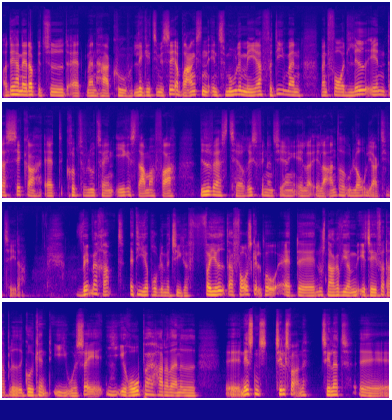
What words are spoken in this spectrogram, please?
og det har netop betydet, at man har kunne legitimisere branchen en smule mere, fordi man, man får et led ind, der sikrer, at kryptovalutaen ikke stammer fra hvidvask, terroristfinansiering eller, eller andre ulovlige aktiviteter. Hvem er ramt af de her problematikker? For jeg ved, der er forskel på, at øh, nu snakker vi om ETF'er, der er blevet godkendt i USA. I Europa har der været noget øh, næsten tilsvarende tilladt, øh,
